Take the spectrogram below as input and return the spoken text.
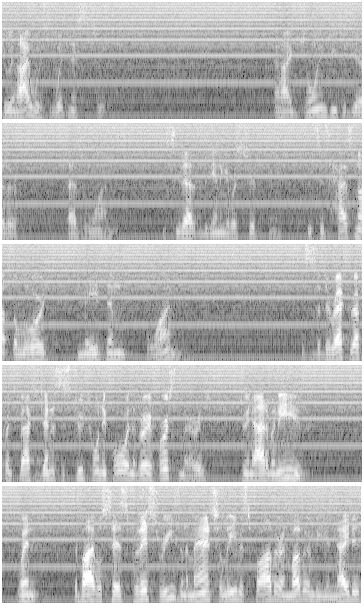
two, and I was witness to it. And I joined you together as one. You see that at the beginning of verse 15. He says, Has not the Lord made them one? This is a direct reference back to Genesis 2.24 in the very first marriage between Adam and Eve. When the Bible says, For this reason a man shall leave his father and mother and be united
